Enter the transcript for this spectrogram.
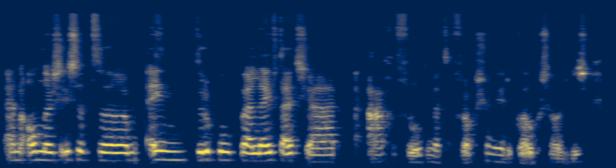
En anders is het uh, één druppel per leeftijdsjaar aangevuld met gefractioneerde kokosolie. Dus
